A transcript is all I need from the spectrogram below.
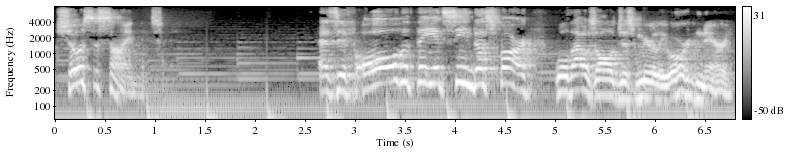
Show us a sign, they say. As if all that they had seen thus far, well, that was all just merely ordinary.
